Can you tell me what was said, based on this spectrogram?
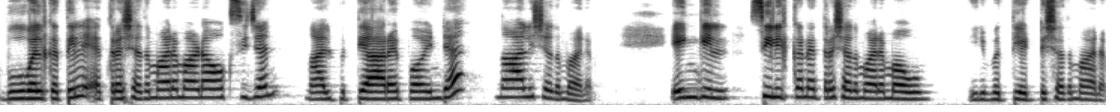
ഭൂവൽക്കത്തിൽ എത്ര ശതമാനമാണ് ഓക്സിജൻ? നാൽപ്പത്തി ആറ് പോയിന്റ് നാല് ശതമാനം. എങ്കിൽ സിലിക്കൺ എത്ര ശതമാനമാവും? ഇരുപത്തിയെട്ട് ശതമാനം.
